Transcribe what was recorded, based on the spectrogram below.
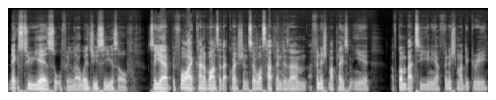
next 2 years sort of thing like where do you see yourself? So yeah, before I kind of answer that question, so what's happened is um I finished my placement year. I've gone back to uni. I finished my degree,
